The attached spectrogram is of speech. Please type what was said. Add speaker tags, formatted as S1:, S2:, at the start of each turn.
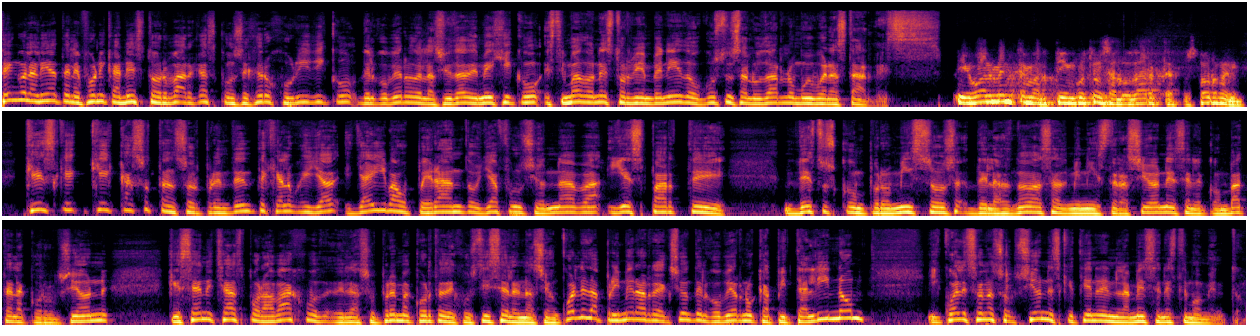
S1: Tengo en la línea telefónica a Néstor Vargas, consejero jurídico del Gobierno de la Ciudad de México. Estimado Néstor, bienvenido. Gusto en saludarlo. Muy buenas tardes.
S2: Igualmente, Martín, gusto en saludarte a tus órdenes.
S1: ¿Qué, es, qué, qué caso tan sorprendente que algo que ya, ya iba operando, ya funcionaba y es parte de estos compromisos de las nuevas administraciones en el combate a la corrupción que sean echadas por abajo de la Suprema Corte de Justicia de la Nación? ¿Cuál es la primera reacción del gobierno capitalino y cuáles son las opciones que tienen en la mesa en este momento?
